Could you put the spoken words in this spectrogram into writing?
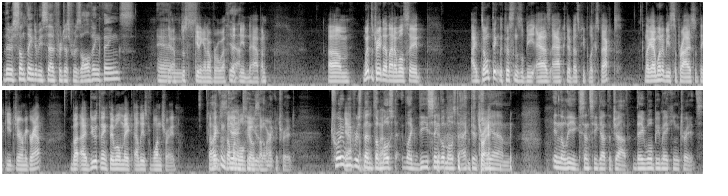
there's something to be said for just resolving things and Yeah, just getting it over with. Yeah. It needed to happen. Um, with the trade deadline, I will say, I don't think the Pistons will be as active as people expect. Like, I wouldn't be surprised if they keep Jerami Grant, but I do think they will make at least one trade. I, I, think can someone will guarantee go you they'll somewhere. make a trade. Troy Yeah, Weaver's okay, been the not- most like the single most active GM in the league since he got the job. They will be making trades,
